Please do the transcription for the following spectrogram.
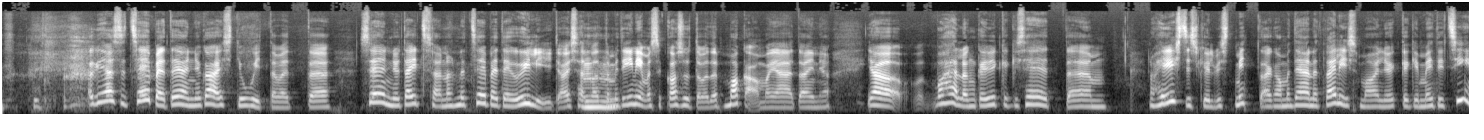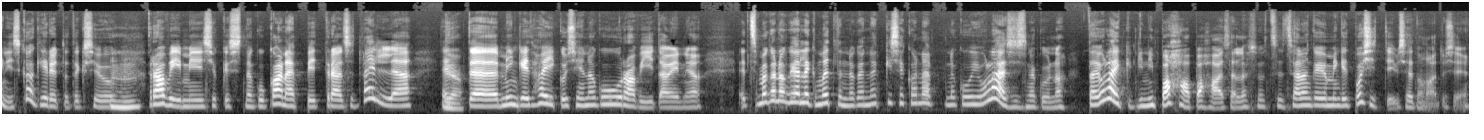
aga jah, see CBD on ju ka hästi huvitav, et äh, see on ju täitsa noh, need CBD õlid ja asjad mm, -hmm. vaata, mida inimesed kasutavad, et magama jääda, on ju. ja vahel on ka ju ikkagi see, et ähm, noh, Eestis küll vist mitte, aga ma tean, et välismaal ju ikkagi meditsiinis ka kirjutatakse ju mm -hmm. ravimi niisugust nagu kanepit reaalselt välja, et yeah. mingeid haigusi nagu ravida, onju. et siis ma ka nagu jällegi mõtlen, nagu äkki see kanep nagu ei ole siis nagu noh, ta ei ole ikkagi nii paha-paha selles suhtes, et seal on ka ju mingeid positiivseid omadusi.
